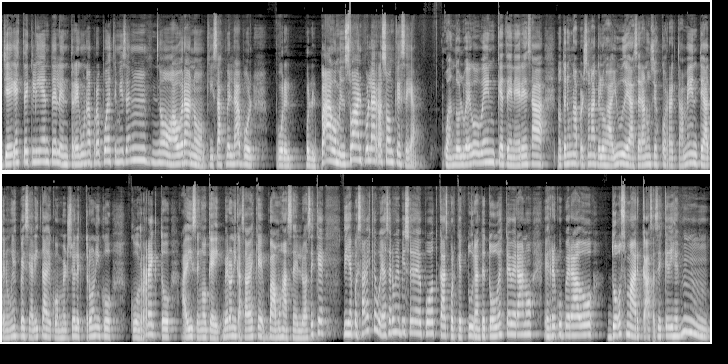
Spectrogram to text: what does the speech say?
llega este cliente, le entrega una propuesta y me dice, mm, no, ahora no, quizás, ¿verdad? Por, por, el, por el pago mensual, por la razón que sea. Cuando luego ven que tener esa, no tener una persona que los ayude a hacer anuncios correctamente, a tener un especialista de comercio electrónico correcto, ahí dicen, ok, Verónica, ¿sabes qué? Vamos a hacerlo. Así que dije, pues sabes que voy a hacer un episodio de podcast porque durante todo este verano he recuperado dos marcas, así es que dije, hmm,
